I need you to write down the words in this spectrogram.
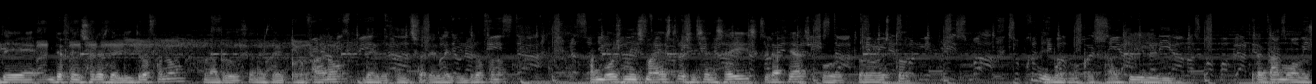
de Defensores del Hidrófono, una producción es del Profano, de Defensores del Hidrófono. Ambos mis maestros y senseis, gracias por todo esto. Y bueno, pues aquí tratamos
